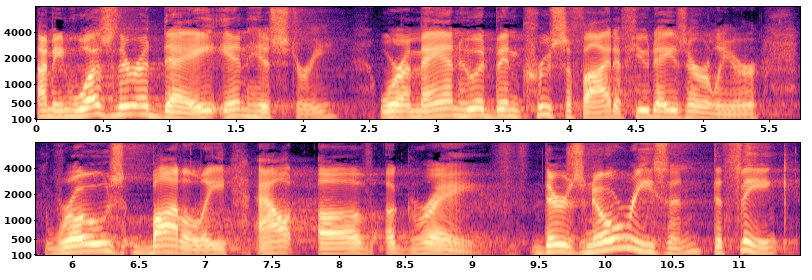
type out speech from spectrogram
I mean, was there a day in history where a man who had been crucified a few days earlier rose bodily out of a grave. There's no reason to think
